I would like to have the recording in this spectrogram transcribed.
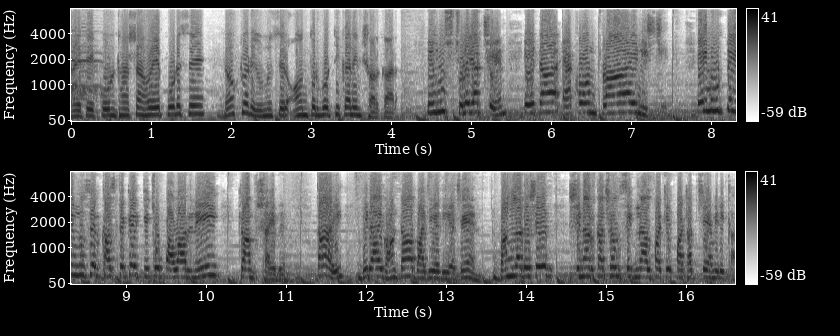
আর এতে কোণঠাসা হয়ে পড়েছে ডক্টর ইউনুসের অন্তর্বর্তীকালীন সরকার। ইউনুস চলে যাচ্ছেন, এটা এখন প্রায় নিশ্চিত। এই মুহূর্তে ইউনুসের কাছ থেকে কিছু পাওয়ার নেই ট্রাম্প সাহেবের। তাই বিদায় ঘণ্টা বাজিয়ে দিয়েছেন। বাংলাদেশের সেনার কাছেও সিগন্যাল পাঠিয়ে পাঠাচ্ছে আমেরিকা।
